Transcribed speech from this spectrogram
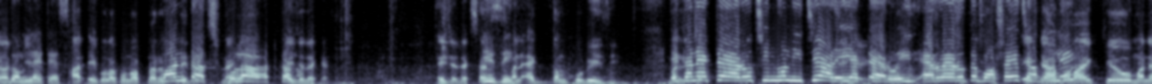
একদম। আর এগুলো কোনো আপনার মানে touch, risk নাই। খোলা আটকানো। এই যে দেখেন। এই যে দেখছেন? মানে একদম খুবই ইজি এখানে একটা অ্যারো চিহ্ন নিচে আর এই একটা অ্যারো এই অ্যারো অ্যারোতে বসায় চাপ এটা মনে হয় কেউ মানে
